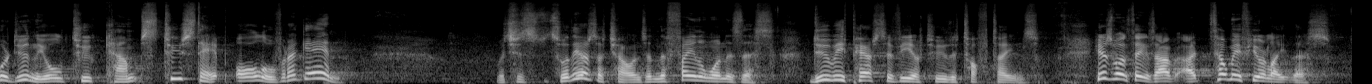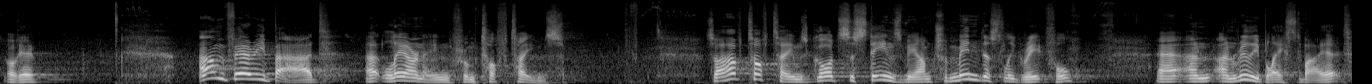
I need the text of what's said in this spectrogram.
we're doing the old two camps two step all over again. Which is, so there's a challenge. And the final one is this Do we persevere through the tough times? Here's one of the things I, I, tell me if you're like this, okay? I'm very bad at learning from tough times. So I have tough times. God sustains me. I'm tremendously grateful uh, and, and really blessed by it.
